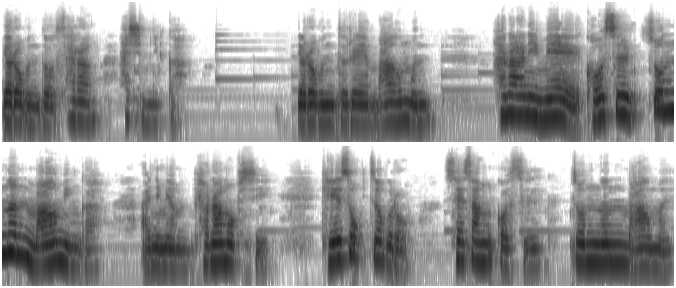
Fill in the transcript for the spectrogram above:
여러분도 사랑하십니까? 여러분들의 마음은 하나님의 것을 쫓는 마음인가? 아니면 변함없이 계속적으로 세상 것을 쫓는 마음을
